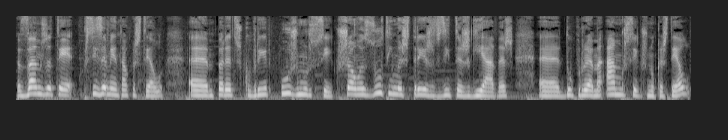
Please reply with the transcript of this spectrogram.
vamos até precisamente ao castelo ah, para descobrir os morcegos. São as últimas três visitas guiadas ah, do programa Há Morcegos no Castelo.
